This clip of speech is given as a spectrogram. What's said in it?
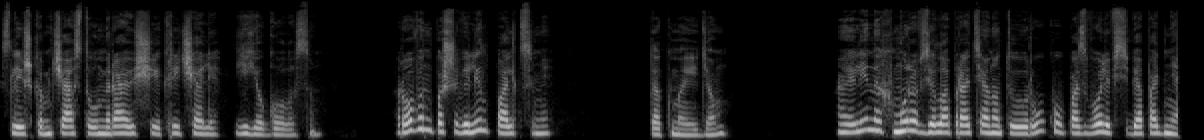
Слишком часто умирающие кричали ее голосом. Рован пошевелил пальцами. «Так мы идем. Айлина хмуро взяла протянутую руку, позволив себя поднять.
